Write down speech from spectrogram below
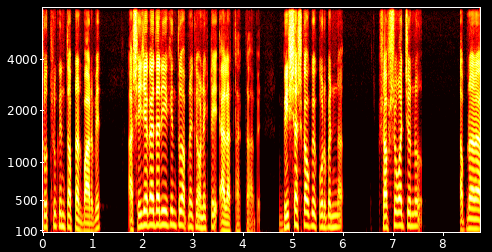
শত্রু কিন্তু আপনার বাড়বে আর সেই জায়গায় দাঁড়িয়ে কিন্তু আপনাকে অনেকটাই অ্যালার্ট থাকতে হবে। বিশ্বাস কাউকে করবেন না। সবসময়ের জন্য আপনারা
